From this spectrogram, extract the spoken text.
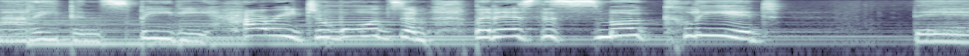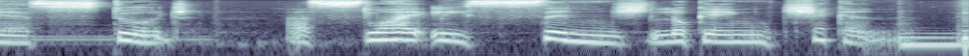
Mareep and Speedy hurried towards him, but as the smoke cleared, there stood a slightly singed looking chicken.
